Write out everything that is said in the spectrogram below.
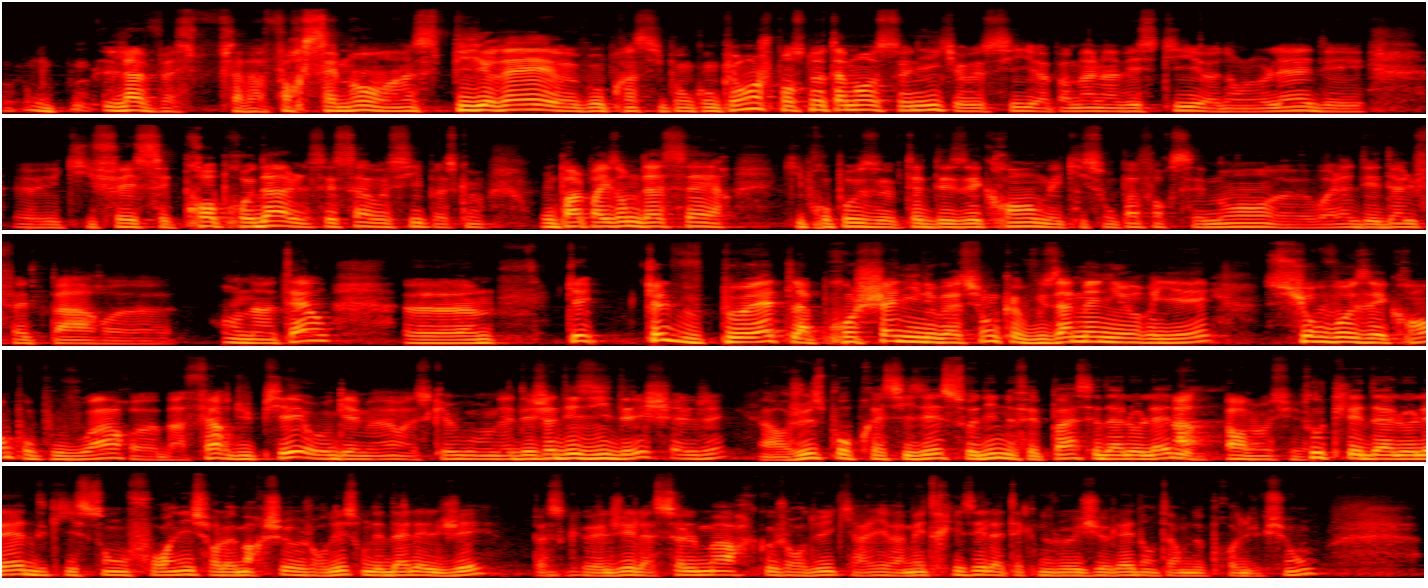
là, ça va forcément inspirer euh, vos principaux concurrents. Je pense notamment à Sony qui aussi a pas mal investi euh, dans l'OLED et, euh, qui fait ses propres dalles. C'est ça aussi, parce qu'on parle par exemple d'Acer qui propose euh, peut-être des écrans, mais qui ne sont pas forcément euh, voilà, des dalles faites par euh, en interne. Euh, que- quelle peut être la prochaine innovation que vous amèneriez sur vos écrans pour pouvoir euh, bah, faire du pied aux gamers? Est-ce qu'on a déjà des idées chez LG Alors juste pour préciser, Sony ne fait pas ces dalles OLED. Ah, pardon. Toutes les dalles OLED qui sont fournies sur le marché aujourd'hui sont des dalles LG, parce que LG est la seule marque aujourd'hui qui arrive à maîtriser la technologie OLED en termes de production.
